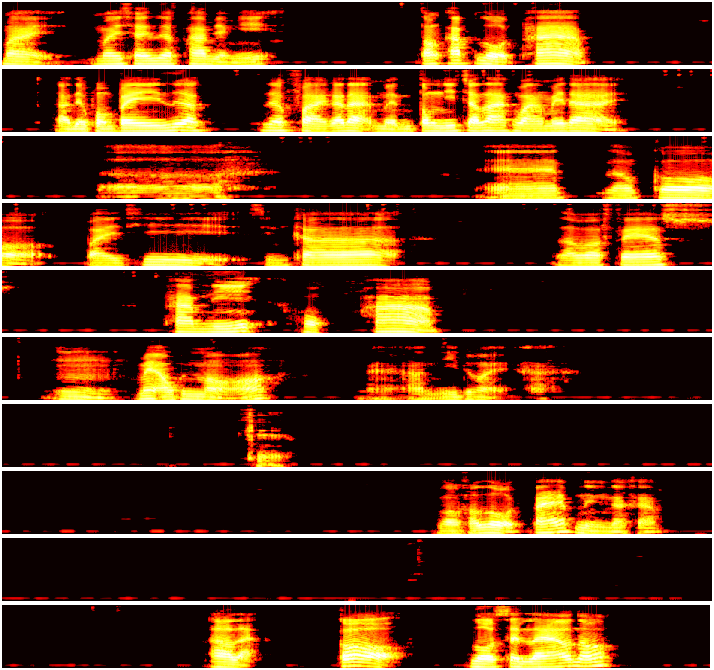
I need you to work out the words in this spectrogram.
ไม่ ไม่ใช่เลือกภาพอย่างนี้ ต้องอัปโหลดภาพอ่าเดี๋ยวผมไปเลือกเลือกไฟล์ก็ได้ เหมือนตรงนี้จะลากวางไม่ได้เออแอดแล้วก็ไปที่สินค้า lava face ภาพนี้หกภาพ อืม ไม่เอาคุณหมอ อ่าอันนี้ด้วย อ่าโอเค รอเขาโหลดแป๊บหนึ่งนะครับ เอาละก็โหลดเสร็จแล้วเนาะ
